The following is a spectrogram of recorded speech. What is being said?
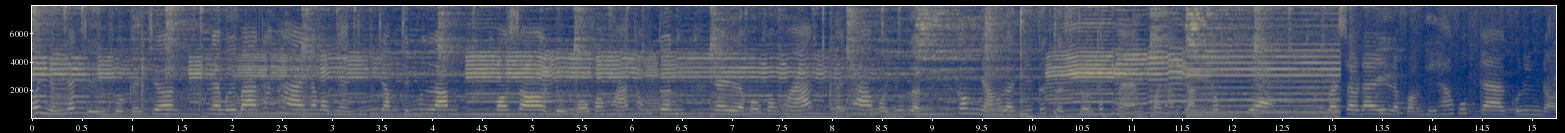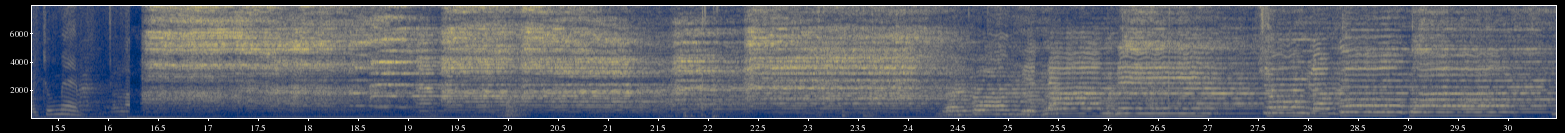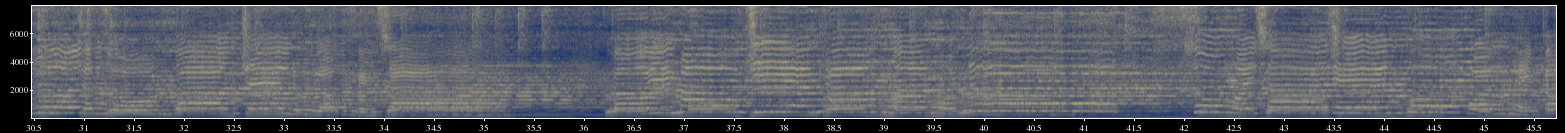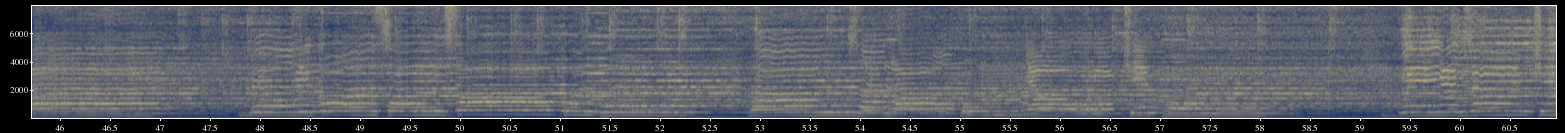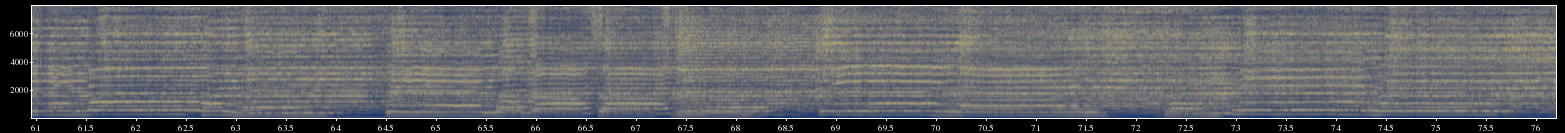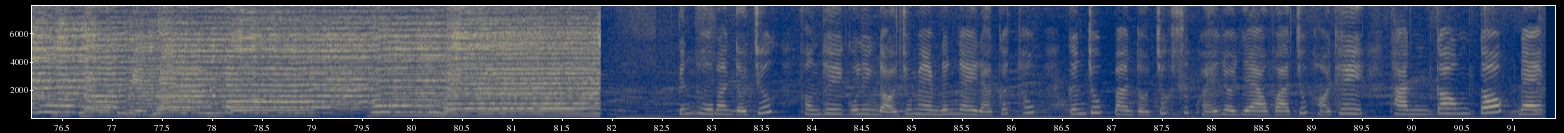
Với những giá trị vừa kể trên, ngày 13 tháng 2 năm 1995, Moso được Bộ Văn hóa Thông tin, nay là Bộ Văn hóa, Thể thao và Du lịch, công nhận là di tích lịch sử cách mạng và thắng cảnh cấp quốc gia. Và sau đây là phần thi hát quốc ca của liên đội chú mèm. đoàn quân Việt Nam đi bước dồn vang trên đường lộc mình xa. Cởi mau chiến thắng mang hồn nước, xuống ngoài xa trên khúc quân hành ca. Đường liên con say xa quân thù tham gian lao cùng nhau lập chiến hùng vì nhân dân trên Kính thưa ban tổ chức, phần thi của liên đội chúng em đến đây đã kết thúc. Kính chúc ban tổ chức sức khỏe dồi dào và chúc hội thi thành công tốt đẹp.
